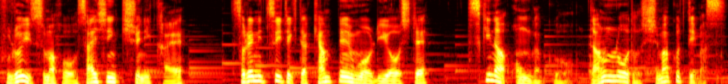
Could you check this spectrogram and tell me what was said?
古いスマホを最新機種に変えそれについてきたキャンペーンを利用して好きな音楽をダウンロードしまくっています。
